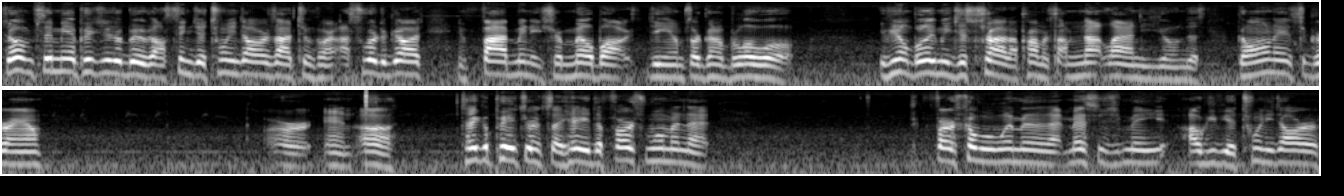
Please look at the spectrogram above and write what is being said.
show, send me a picture of the boobs, I'll send you a $20 iTunes card. I swear to God, in five minutes, your mailbox DMs are going to blow up. If you don't believe me, just try it. I promise. I'm not lying to you on this. Go on Instagram or and uh, take a picture and say, hey, the first woman that first couple of women that messaged me, I'll give you a $20.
